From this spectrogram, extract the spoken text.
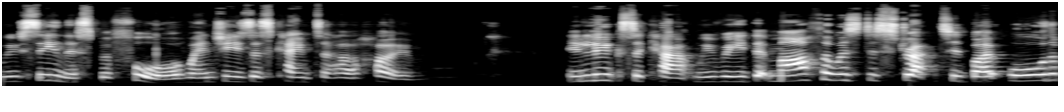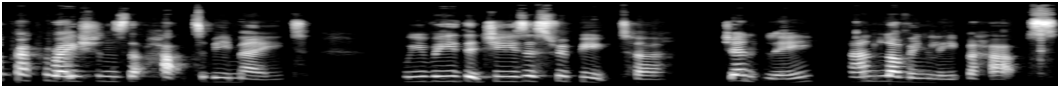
We've seen this before when Jesus came to her home. In Luke's account, we read that Martha was distracted by all the preparations that had to be made. We read that Jesus rebuked her, gently and lovingly perhaps,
